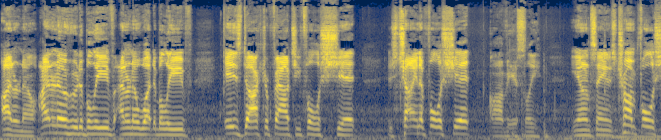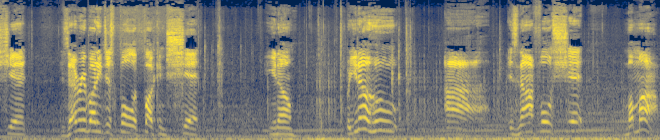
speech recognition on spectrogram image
I don't know. I don't know who to believe. I don't know what to believe. Is Dr. Fauci full of shit? Is China full of shit? Obviously. You know what I'm saying? Is Trump full of shit? Is everybody just full of fucking shit? You know? But you know who uh, is not full shit? My mom,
